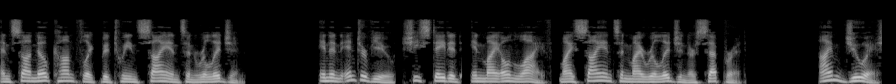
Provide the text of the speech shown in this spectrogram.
and saw no conflict between science and religion. In an interview, she stated, In my own life, my science and my religion are separate. I'm Jewish,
